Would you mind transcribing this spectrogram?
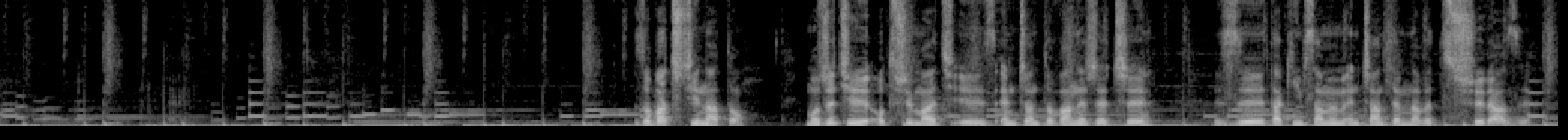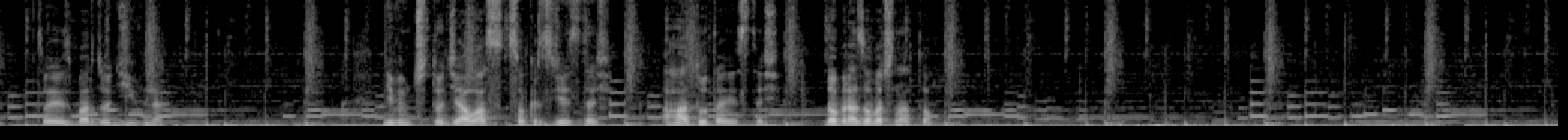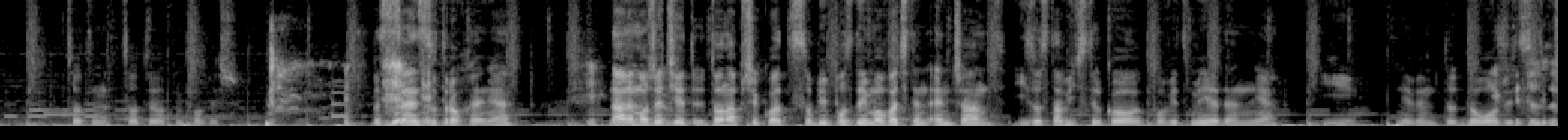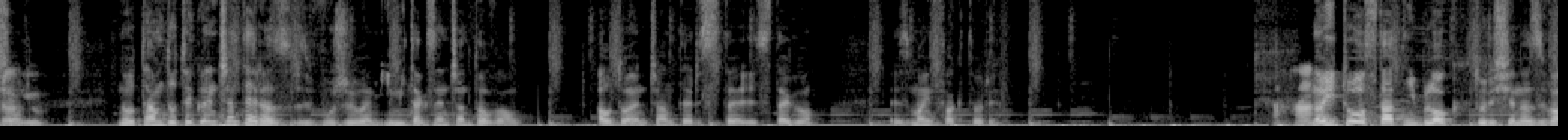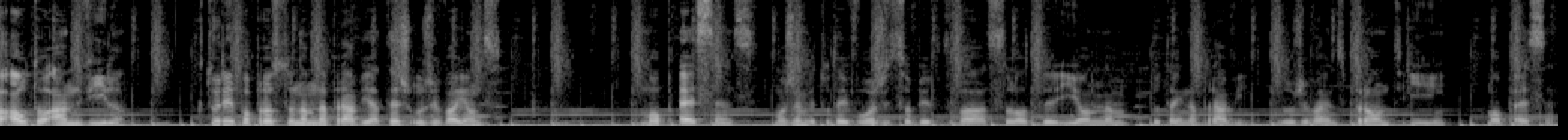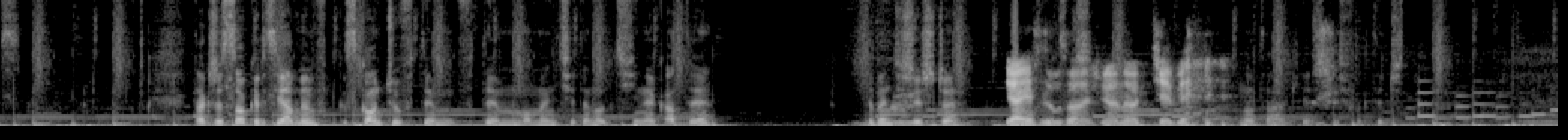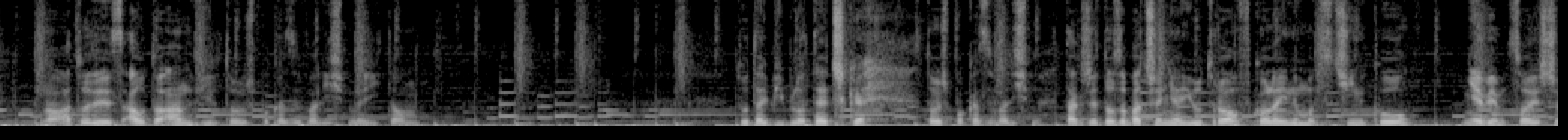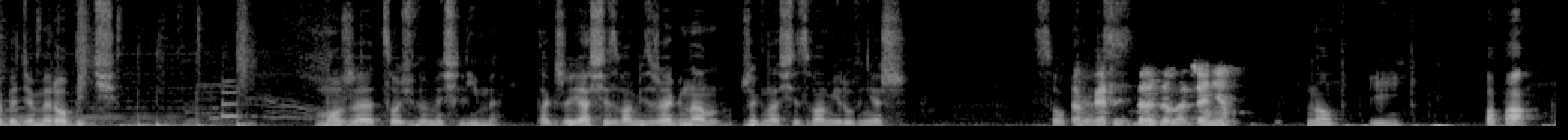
Zobaczcie na to. Możecie otrzymać y, zenchantowane rzeczy z takim samym enchantem nawet trzy razy. To jest bardzo dziwne. Nie wiem czy to działa. Sokers, gdzie jesteś? Aha, tutaj jesteś. Dobra, zobacz na to. Co ty, co ty o tym powiesz? Bez sensu trochę, nie? No ale możecie to na przykład sobie pozdejmować ten enchant i zostawić tylko powiedzmy jeden, nie? I nie wiem, do, Jak dołożyć ty z to tych zrobił? No tam do tego enchantera z- włożyłem i mi tak zenchantował. Auto enchanter z, te, z tego, z Mind Factory. Aha. No i tu ostatni blok, który się nazywa Auto Anvil, który po prostu nam naprawia, też używając Mob Essence. Możemy tutaj włożyć sobie w dwa sloty i on nam tutaj naprawi, zużywając prąd i Mob Essence. Także Sokers, ja bym w, skończył w tym, w tym momencie ten odcinek, a ty? Ty będziesz jeszcze? Ja jestem coś? uzależniony od ciebie. No tak, jesteś faktycznie. No a tu jest auto Anvil, to już pokazywaliśmy i tą tutaj biblioteczkę, to już pokazywaliśmy. Także do zobaczenia jutro w kolejnym odcinku. Nie wiem co jeszcze będziemy robić. Może coś wymyślimy. Także ja się z wami żegnam, żegna się z wami również. Super, do zobaczenia. No i papá.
